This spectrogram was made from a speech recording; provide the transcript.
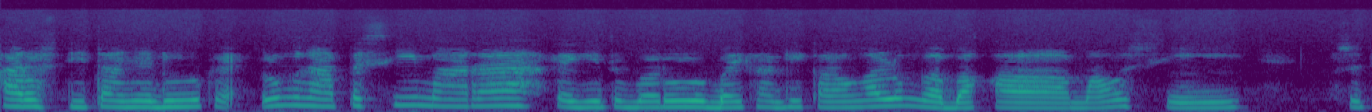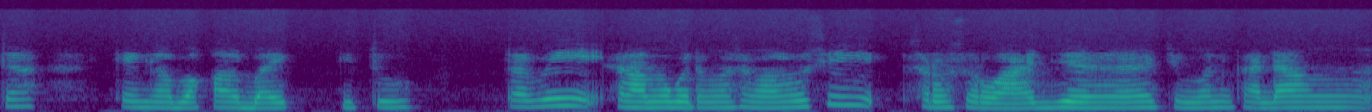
harus ditanya dulu kayak lu kenapa sih marah? Kayak gitu baru lu baik lagi. Kalau nggak lu nggak bakal mau sih. Maksudnya kayak nggak bakal baik gitu tapi selama gue teman sama lu sih seru-seru aja cuman kadang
